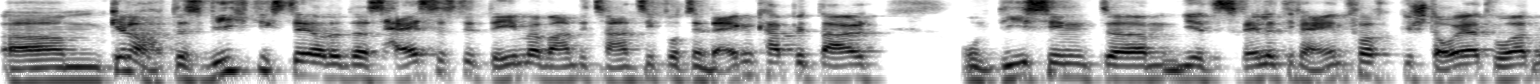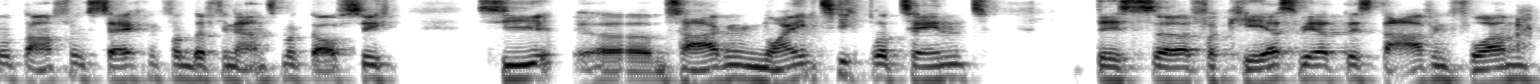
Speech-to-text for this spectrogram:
Ähm, genau, das wichtigste oder das heißeste Thema waren die 20 Prozent Eigenkapital. Und die sind ähm, jetzt relativ einfach gesteuert worden, unter Anführungszeichen von der Finanzmarktaufsicht. Sie äh, sagen, 90 Prozent des äh, Verkehrswertes darf in Form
